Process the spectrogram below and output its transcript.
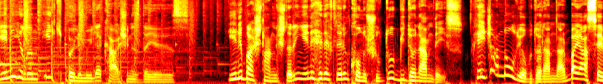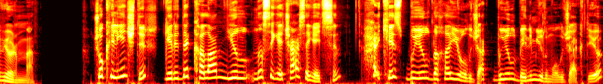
Yeni yılın ilk bölümüyle karşınızdayız. Yeni başlangıçların, yeni hedeflerin konuşulduğu bir dönemdeyiz. Heyecanlı oluyor bu dönemler, bayağı seviyorum ben. Çok ilginçtir, geride kalan yıl nasıl geçerse geçsin, herkes bu yıl daha iyi olacak, bu yıl benim yılım olacak diyor.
